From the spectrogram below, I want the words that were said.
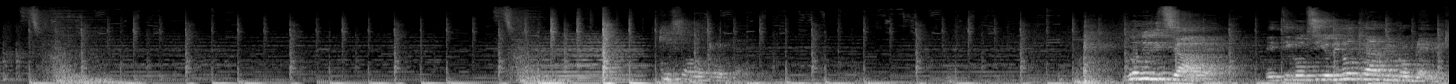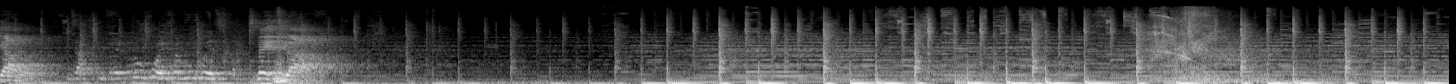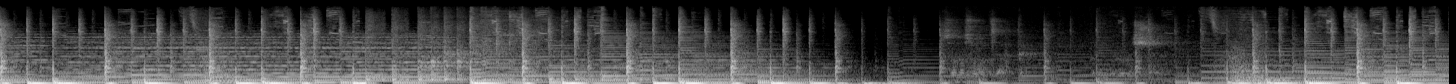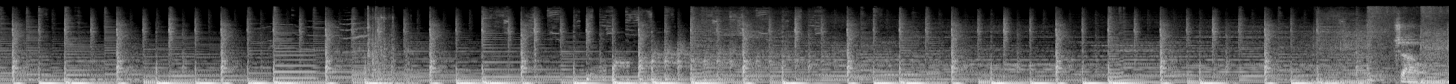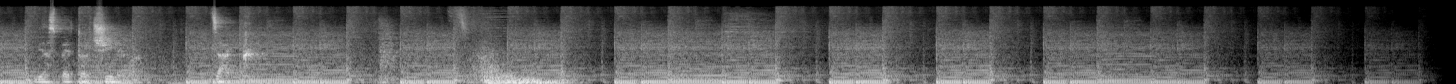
Chi sono quelle? Non iniziare! E ti consiglio di non crearmi problemi, chiaro? Zac, ti prego, non puoi farmi questo. Smettila! Ciao, vi aspetto al cinema. Zac.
